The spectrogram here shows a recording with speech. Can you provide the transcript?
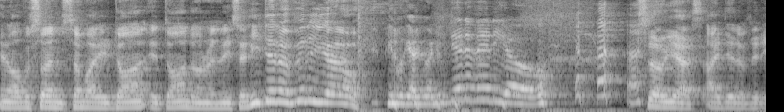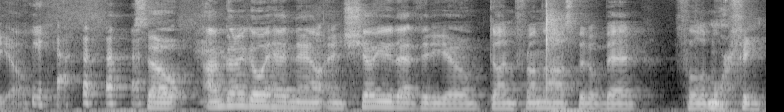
And all of a sudden, somebody dawned, it dawned on him, and they said, "He did a video." people got going. He did a video. so yes, I did a video. Yeah. So I'm going to go ahead now and show you that video done from the hospital bed full of morphine.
